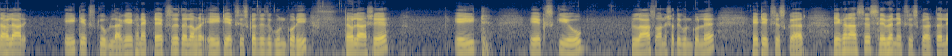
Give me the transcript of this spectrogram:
তাহলে আর এইট এক্স কিউব লাগে। এখানে একটা এক্স আছে, তাহলে আমরা এইট এক্স স্কোয়ার যদি গুণ করি, তাহলে আসে এইট এক্স কিউব প্লাস অনের সাথে গুণ করলে এইট এক্স স্কোয়ার, এখানে আছে সেভেন এক্স স্কোয়ার। তাহলে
